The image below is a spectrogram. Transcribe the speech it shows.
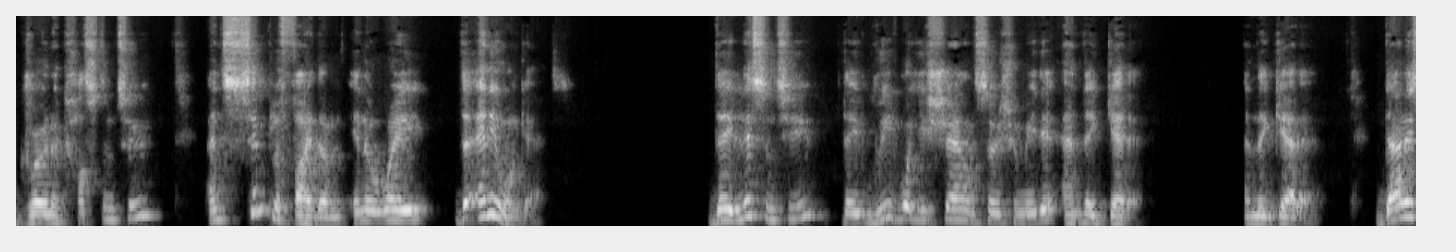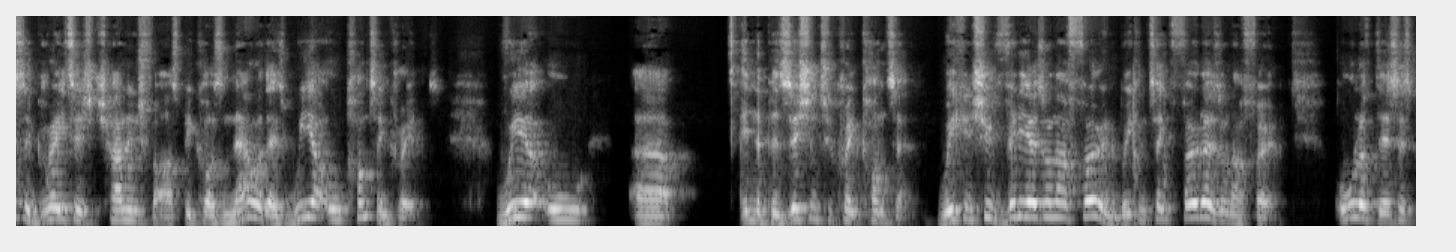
grown accustomed to, and simplify them in a way that anyone gets? They listen to you, they read what you share on social media, and they get it. And they get it. That is the greatest challenge for us because nowadays we are all content creators. We are all uh, in the position to create content. We can shoot videos on our phone. We can take photos on our phone. All of this is.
